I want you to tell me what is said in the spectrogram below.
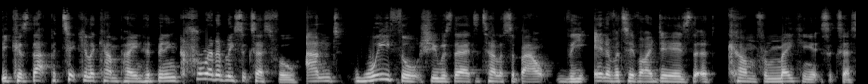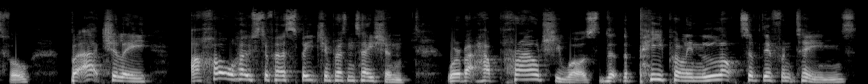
because that particular campaign had been incredibly successful. And we thought she was there to tell us about the innovative ideas that had come from making it successful. But actually, a whole host of her speech and presentation were about how proud she was that the people in lots of different teams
